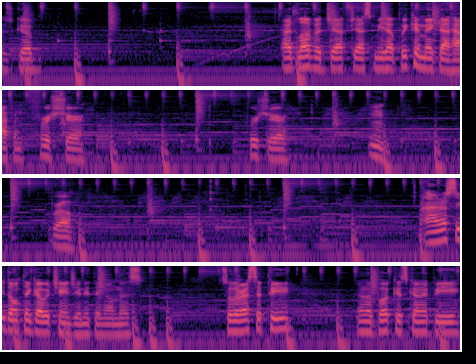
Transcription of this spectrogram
It's good. I'd love a Jeff Jess meetup. We can make that happen for sure. For sure. Mm. Bro. I honestly don't think I would change anything on this. So the recipe in the book is going to be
